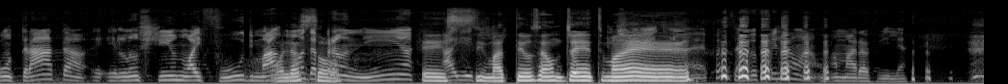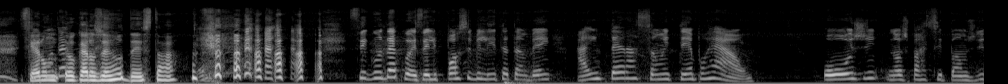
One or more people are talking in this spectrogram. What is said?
contrata é, é lanchinho no iFood, Olha manda só. pra Aninha. Esse, esse Matheus é um gentleman. É. é. Pois é, meu filho é uma, uma maravilha. Quero, eu coisa, quero um genro desse, tá? É. Segunda coisa, ele possibilita também a interação em tempo real. Hoje, nós participamos de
